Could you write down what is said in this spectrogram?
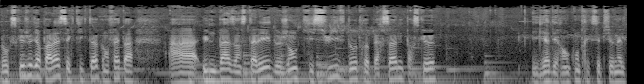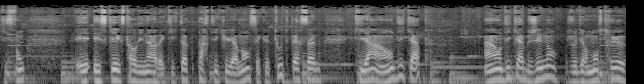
donc ce que je veux dire par là, c'est que TikTok, en fait, a, une base installée de gens qui suivent d'autres personnes parce que il y a des rencontres exceptionnelles qui se font. Et, et ce qui est extraordinaire avec TikTok particulièrement, c'est que toute personne qui a un handicap, un handicap gênant, je veux dire monstrueux,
